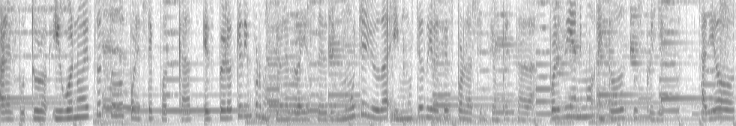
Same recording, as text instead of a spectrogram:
para el futuro. Y bueno, esto es todo por este podcast. Espero que la información les vaya a ser de mucha ayuda y muchas gracias por la atención prestada. Fuerza y ánimo en todos tus proyectos. Adiós.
